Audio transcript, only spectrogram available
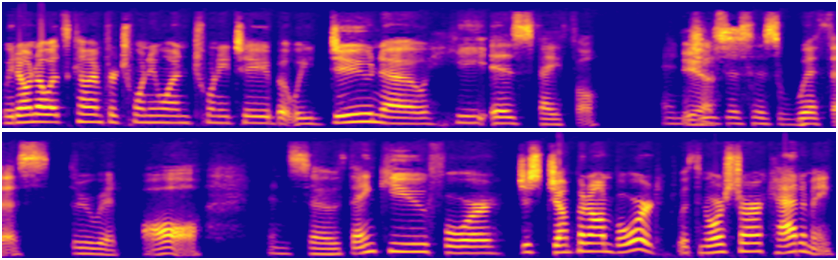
We don't know what's coming for 21 22, but we do know he is faithful and yes. Jesus is with us through it all. And so thank you for just jumping on board with North Star Academy.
